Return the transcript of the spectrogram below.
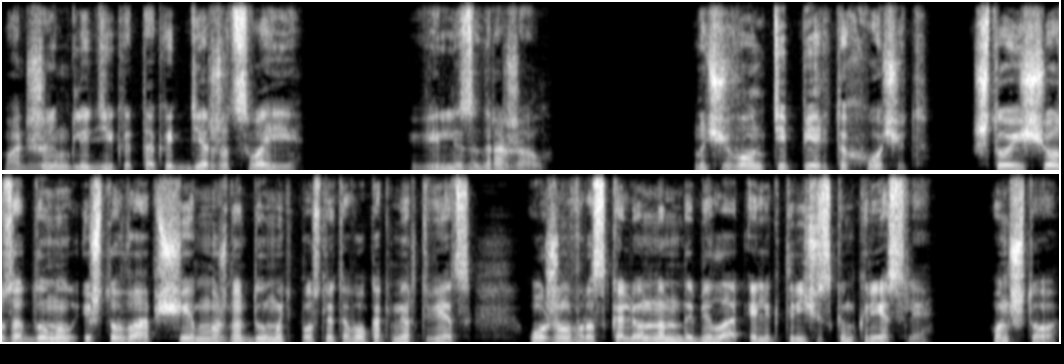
А Джим, гляди-ка, так и держит свои. Вилли задрожал. Ну чего он теперь-то хочет? Что еще задумал и что вообще можно думать после того, как мертвец ожил в раскаленном до бела электрическом кресле? Он что,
